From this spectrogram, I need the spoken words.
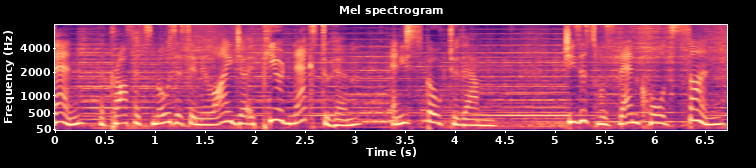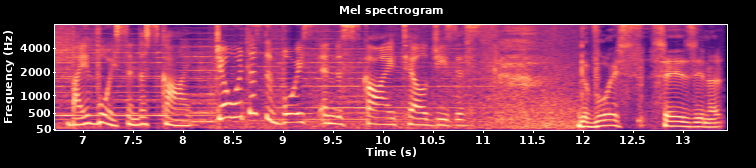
Then the prophets Moses and Elijah appeared next to him, and he spoke to them. Jesus was then called Son by a voice in the sky. Joe, what does the voice in the sky tell Jesus? The voice says in a,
